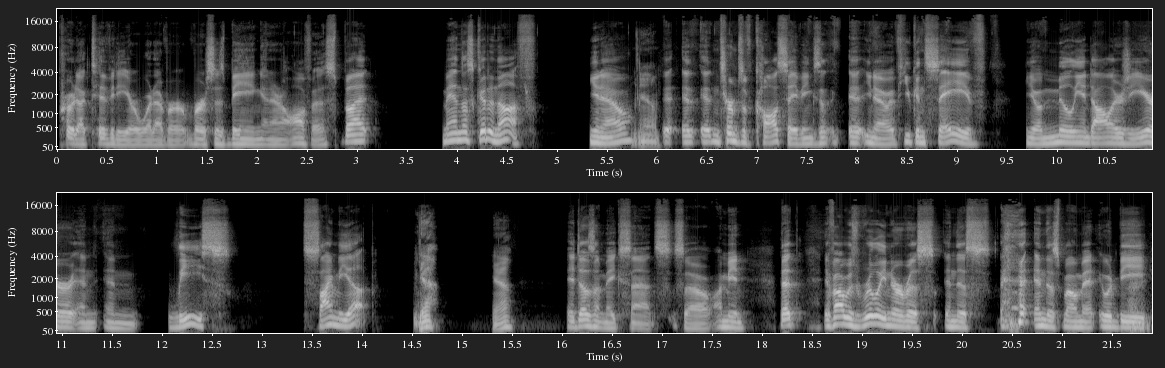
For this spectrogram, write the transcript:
productivity or whatever versus being in an office. But man, that's good enough. You know, yeah. in terms of cost savings, you know, if you can save, you know, a million dollars a year in, in lease sign me up. Yeah. Yeah. It doesn't make sense. So, I mean, that if I was really nervous in this in this moment, it would be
